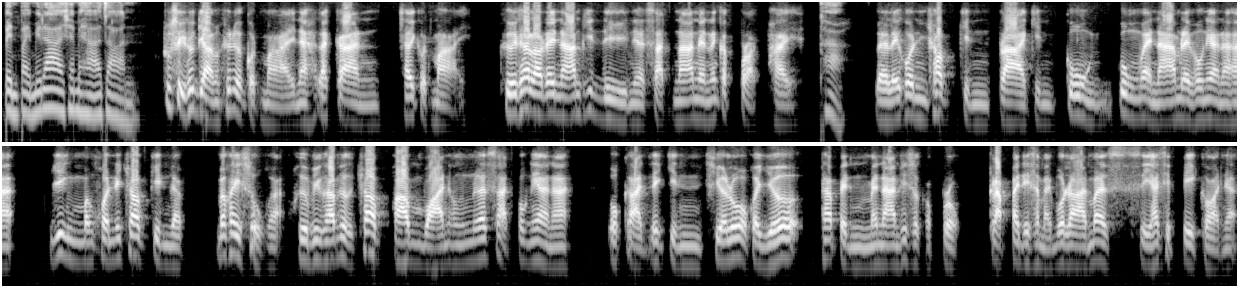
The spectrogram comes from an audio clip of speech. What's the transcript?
เป็นไปไม่ได้ใช่ไหมคะอาจารย์ ทุกสิ่งทุกอย่างมันขึ้นกับกฎหมายนะและการใช้กฎหมาย คือถ้าเราได้น้ำที่ดีเนี่ยสัตว์น้ำในนั้นก็ปลอดภัยค่ะหลายๆคนชอบกินปลากินกุ้ง กุ้งแม่น้ำอะไรพวกเนี้ยนะฮะยิ่งบางคนที่ชอบกินแบบไม่ค่อยสุกอะ่ะคือมีความรู้สึกชอบความหวานของเนื้อสัตว์พวกเนี้ยนะโอกาสได้กินเชื้อโรคก็เยอะแถ้าเป็นแม่น้ำที่สกปรก กลับไปในสมัยโบราณเมื่อสี่ห้าสิบปีก่อนเนี่ย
